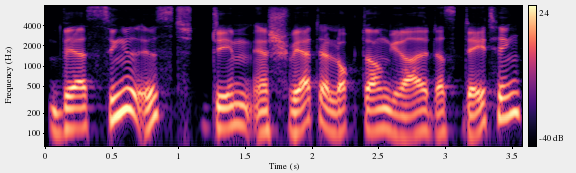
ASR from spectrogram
Wer Single ist, dem erschwert der Lockdown gerade das Dating.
